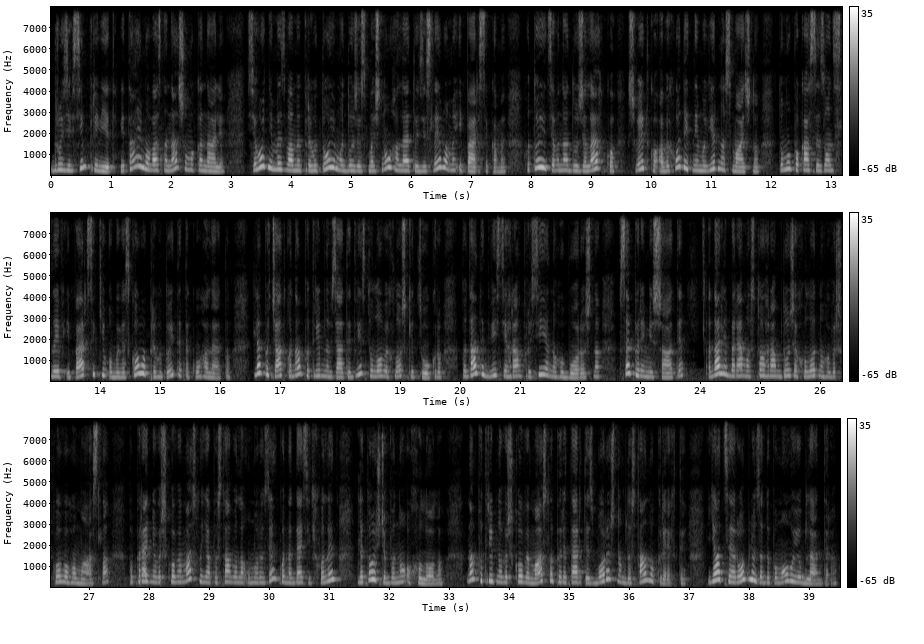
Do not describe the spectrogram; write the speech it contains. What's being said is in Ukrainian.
Друзі, всім привіт! Вітаємо вас на нашому каналі. Сьогодні ми з вами приготуємо дуже смачну галету зі сливами і персиками. Готується вона дуже легко, швидко, а виходить неймовірно смачно. Тому, поки сезон слив і персиків, обов'язково приготуйте таку галету. Для початку нам потрібно взяти 2 столових ложки цукру, додати 200 г просіяного борошна, все перемішати. А далі беремо 100 г дуже холодного вершкового масла. Попередньо вершкове масло я поставила у морозилку на 10 хвилин для того, щоб воно охололо. Нам потрібно вершкове масло перетерти з борошном до стану крихти. Я це роблю за допомогою блендера.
